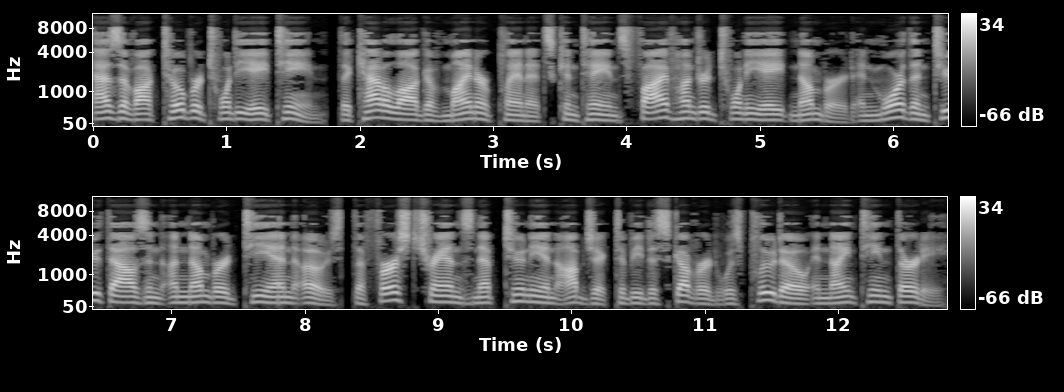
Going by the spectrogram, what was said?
As of October 2018, the catalogue of minor planets contains 528 numbered and more than 2,000 unnumbered TNOs. The first trans-Neptunian object to be discovered was Pluto in 1930.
